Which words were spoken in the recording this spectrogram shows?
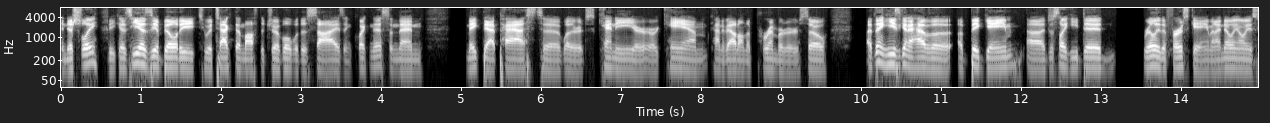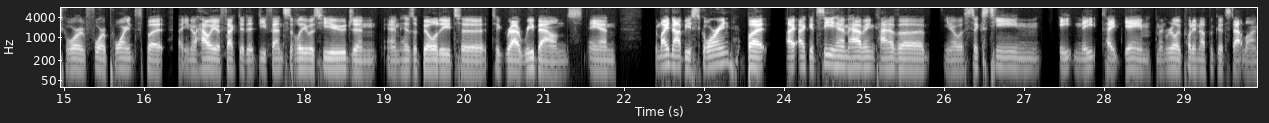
initially, because he has the ability to attack them off the dribble with his size and quickness, and then make that pass to whether it's Kenny or, or Cam, kind of out on the perimeter. So I think he's going to have a, a big game, uh, just like he did really the first game. And I know he only scored four points, but uh, you know how he affected it defensively was huge, and and his ability to to grab rebounds. And it might not be scoring, but I, I could see him having kind of a you know a 16, eight and eight type game, and really putting up a good stat line.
